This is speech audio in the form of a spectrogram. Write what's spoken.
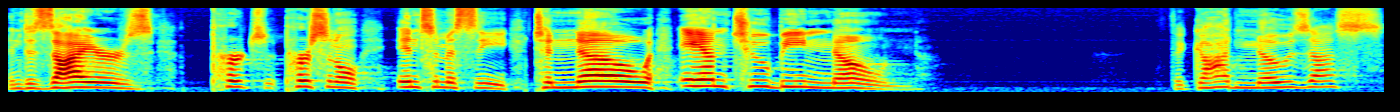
and desires per- personal intimacy to know and to be known. That God knows us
